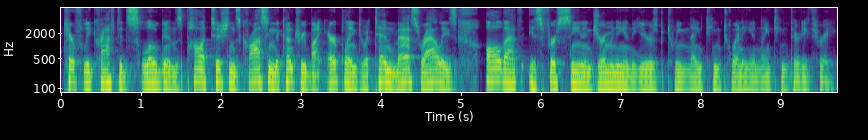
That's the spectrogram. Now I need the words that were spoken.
carefully crafted slogans, politicians crossing the country by airplane to attend mass rallies. All that is first seen in Germany in the years between 1920 and 1933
